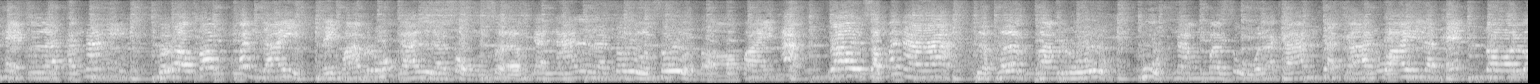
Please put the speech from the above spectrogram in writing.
เทคและทั้งนั้น เราต้องมั่นใจในความรู้กันและส่งเสริมกันนั้นและสู้สู้ต่อไปอะเราสัมมนาเพื่อเพิ่มความรู้พูดนำมาสู่ละการจัดการไวและเทคโนโล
